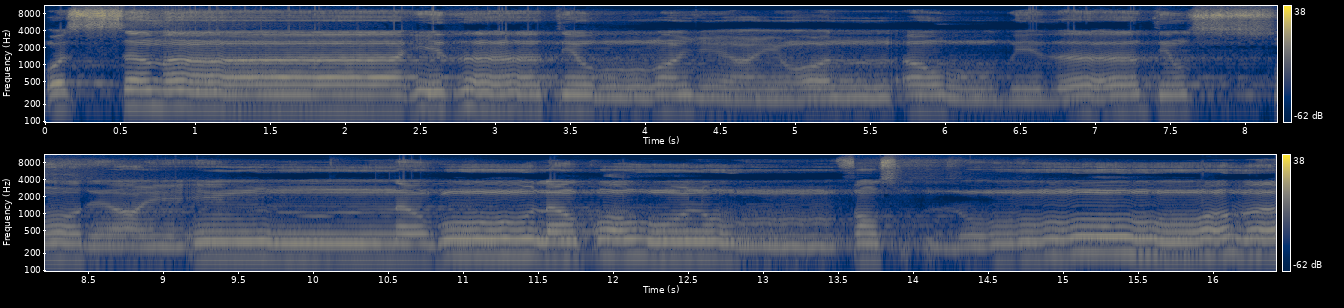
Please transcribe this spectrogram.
والسماء ذات الرجع والأرض ذات الصدع إنه لقول فصل وما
